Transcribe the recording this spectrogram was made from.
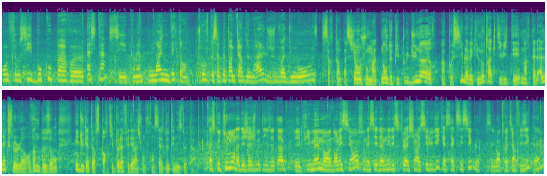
On le fait aussi beaucoup par euh, instinct. C'est quand même pour moi une détente. Je trouve que ça peut pas me faire de mal. Je vois du monde. Certains patients jouent maintenant depuis plus d'une heure. Impossible avec une autre activité, martèle Alex Lelor, 22 ans, éducateur sportif de la Fédération française de tennis de table. Presque tout le monde a déjà joué au tennis de table. Et puis même euh, dans les séances, on essaie d'amener des situations assez ludiques, assez accessibles. C'est l'entretien physique quand même.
